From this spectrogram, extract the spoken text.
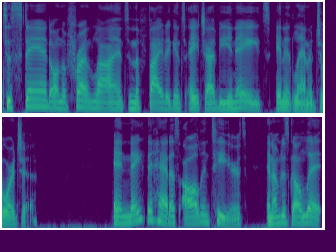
to stand on the front lines in the fight against HIV and AIDS in Atlanta, Georgia. And Nathan had us all in tears. And I'm just going to let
